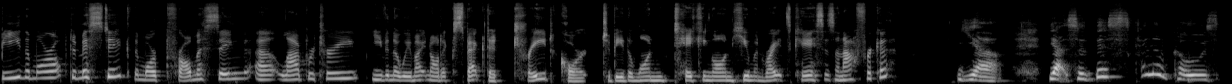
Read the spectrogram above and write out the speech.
be the more optimistic, the more promising uh, laboratory, even though we might not expect a trade court to be the one taking on human rights cases in Africa? Yeah, yeah. So this kind of goes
